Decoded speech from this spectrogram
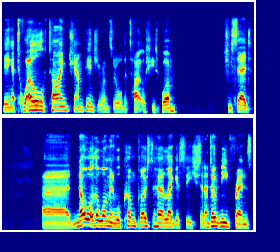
being a 12 time champion. She runs through all the titles she's won. She said, uh, No other woman will come close to her legacy. She said, I don't need friends.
